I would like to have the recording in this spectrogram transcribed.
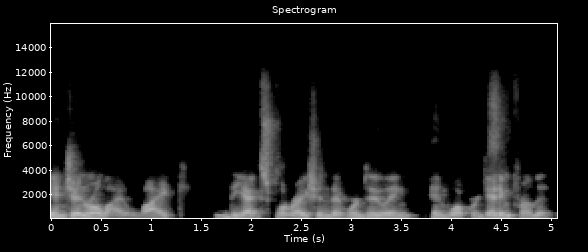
in general, I like the exploration that we're doing and what we're getting from it.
